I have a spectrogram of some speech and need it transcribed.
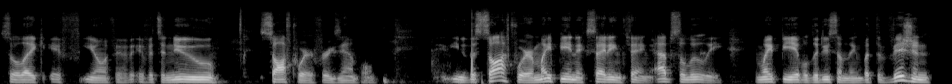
So, like if you know if if it's a new software, for example, you know the software might be an exciting thing. Absolutely, you might be able to do something, but the vision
